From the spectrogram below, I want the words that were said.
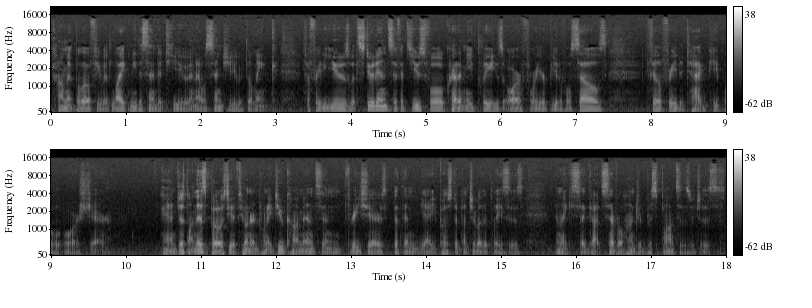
Comment below if you would like me to send it to you, and I will send you the link. Feel free to use with students if it's useful. Credit me, please, or for your beautiful selves. Feel free to tag people or share. And just on this post, you have 222 comments and three shares, but then, yeah, you post a bunch of other places. And like you said, got several hundred responses, which is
